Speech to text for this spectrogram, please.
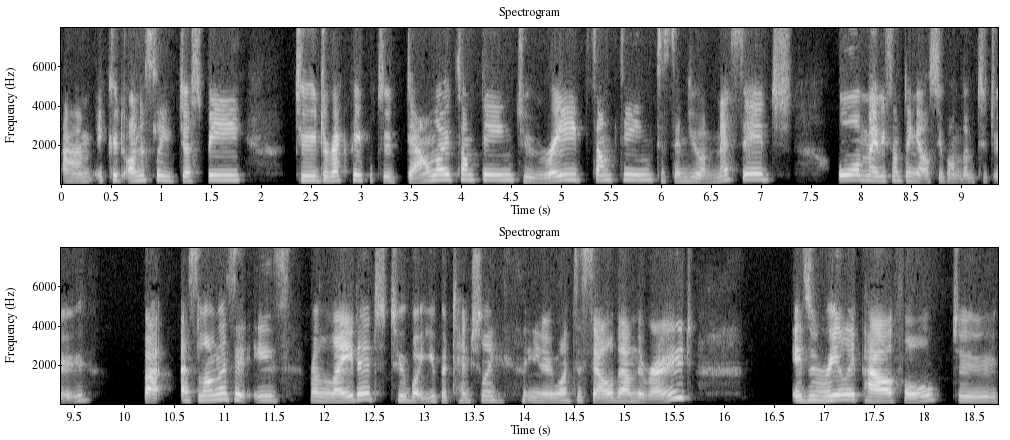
Um, it could honestly just be to direct people to download something, to read something, to send you a message, or maybe something else you want them to do. But as long as it is related to what you potentially, you know, want to sell down the road, it's really powerful to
